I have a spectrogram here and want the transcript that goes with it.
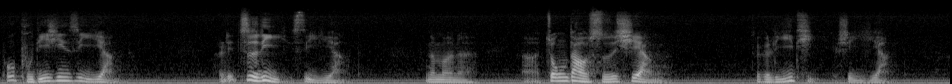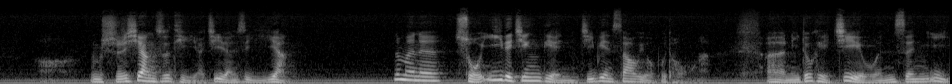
不过菩提心是一样的，而且智力是一样的。那么呢？啊，中道实相，这个离体是一样啊。那么实相之体啊，既然是一样，那么呢，所依的经典，即便稍有不同啊，呃，你都可以借文生义。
